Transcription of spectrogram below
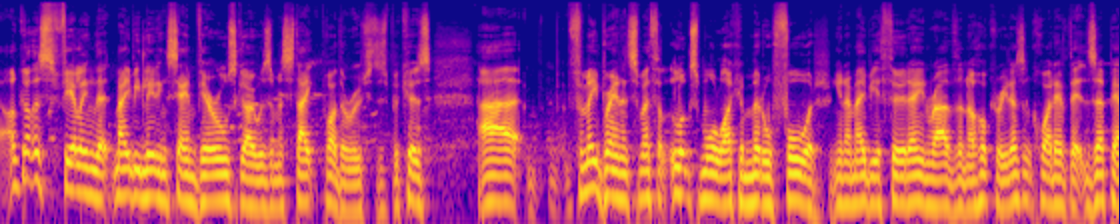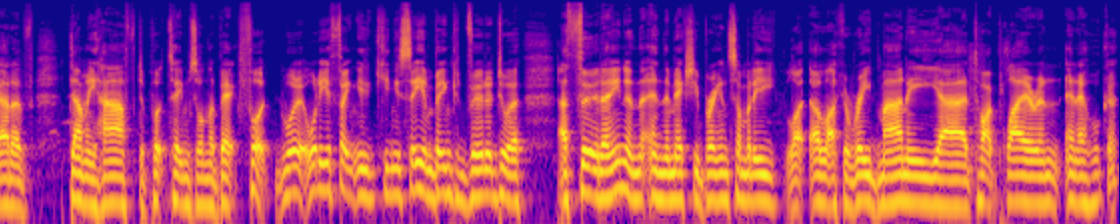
have got this feeling that maybe letting Sam Verrills go was a mistake by the Roosters because, uh, for me, Brandon Smith looks more like a middle forward. You know, maybe a thirteen rather than a hooker. He doesn't quite have that zip out of dummy half to put teams on the back foot. What, what do you think? Can you see him being converted to a, a thirteen and, and them actually bringing somebody like uh, like a Reed Mahoney uh, type player and, and a hooker?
